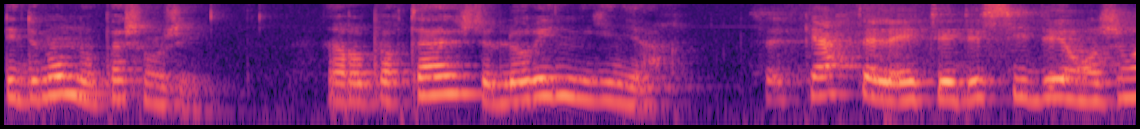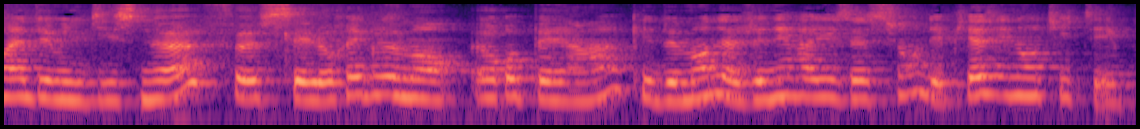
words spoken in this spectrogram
les demandes n'ont pas changé. Un reportage de Laurine Guignard. Cette carte, a été décidée en juin 2019. C'est le règlement européen qui demande la généralisation des pièces d'identité.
